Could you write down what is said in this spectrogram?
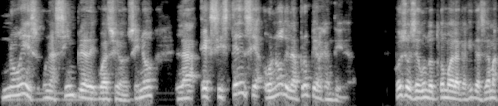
no es una simple adecuación, sino la existencia o no de la propia Argentina. Por eso el segundo tomo de la cajita se llama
